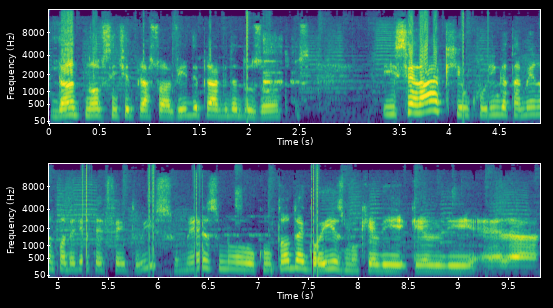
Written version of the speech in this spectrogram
dando novo sentido para a sua vida e para a vida dos outros. E será que o Coringa também não poderia ter feito isso, mesmo com todo o egoísmo que ele, que ele era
